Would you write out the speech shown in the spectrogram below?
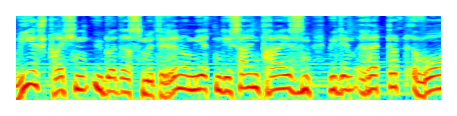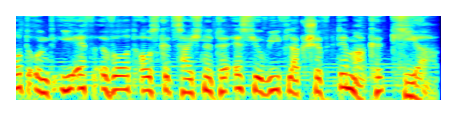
wir sprechen über das mit renommierten Designpreisen wie dem Red Dot Award und IF Award ausgezeichnete SUV-Flaggschiff der Marke Kia.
